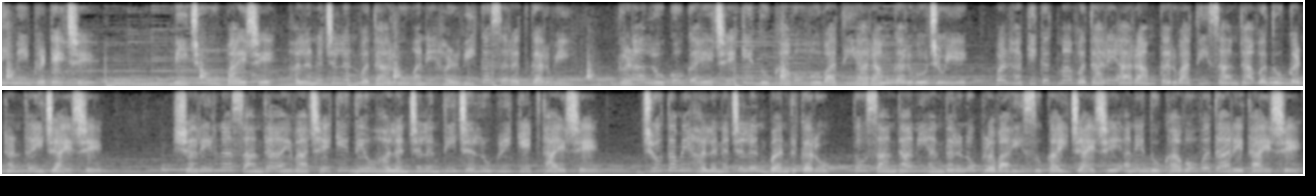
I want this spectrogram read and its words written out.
ધીમે ઘટે છે. બીજો ઉપાય છે હલનચલન વધારવું અને હળવી કસરત કરવી. ઘણા લોકો કહે છે કે દુખાવો હોવાથી આરામ કરવો જોઈએ, પણ હકીકતમાં વધારે આરામ કરવાથી સાંધા વધુ કઠણ થઈ જાય છે. શરીરના સાંધા એવા છે કે તેઓ હલનચલનથી જ લુબ્રિકેટ થાય છે. જો તમે હલનચલન બંધ કરો તો સાંધાની અંદરનો પ્રવાહી સુકાઈ જાય છે અને દુખાવો વધારે થાય છે.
